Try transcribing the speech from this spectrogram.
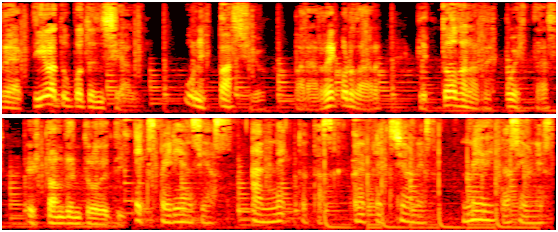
Reactiva tu potencial, un espacio para recordar que todas las respuestas están dentro de ti. Experiencias, anécdotas, reflexiones, meditaciones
